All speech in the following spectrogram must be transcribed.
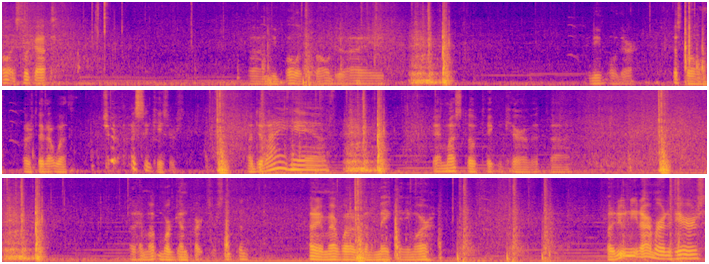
Oh, I still got uh, need bullets. Oh, did I? I need oh there. Pistol. Better take that with, just in case there's. Uh, did I have? I must have taken care of it. Uh, I have mo- more gun parts or something. I don't even remember what I was going to make anymore. But I do need armor, it appears.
